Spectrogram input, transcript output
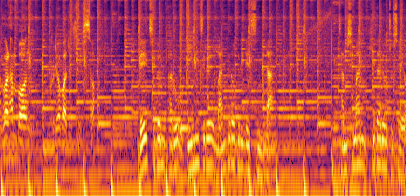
그걸 한번 그려봐 줄 수 있어? 네, 지금 바로 이미지를 만들어 드리겠습니다. 잠시만 기다려 주세요.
